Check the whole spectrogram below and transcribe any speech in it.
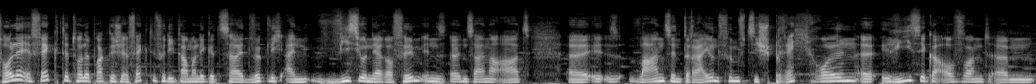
tolle Effekte, tolle praktische Effekte für die damalige Zeit. Wirklich ein visionärer Film in, in seiner Art. Äh, Wahnsinn, 53 Sprechrollen, äh, riesiger Aufwand. Ähm,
